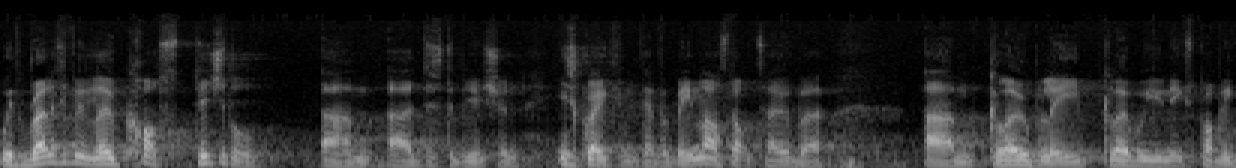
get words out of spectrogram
with relatively low cost digital um, uh, distribution, is greater than it's ever been. Last October, um, globally, global uniques probably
